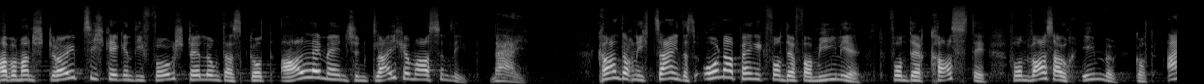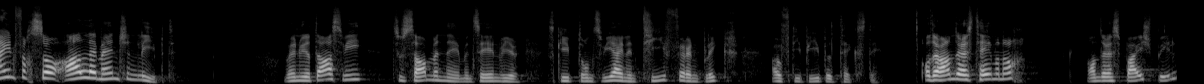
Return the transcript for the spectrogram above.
Aber man sträubt sich gegen die Vorstellung, dass Gott alle Menschen gleichermaßen liebt. Nein, kann doch nicht sein, dass unabhängig von der Familie, von der Kaste, von was auch immer, Gott einfach so alle Menschen liebt. wenn wir das wie zusammennehmen, sehen wir, es gibt uns wie einen tieferen Blick auf die Bibeltexte. Oder anderes Thema noch, anderes Beispiel.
